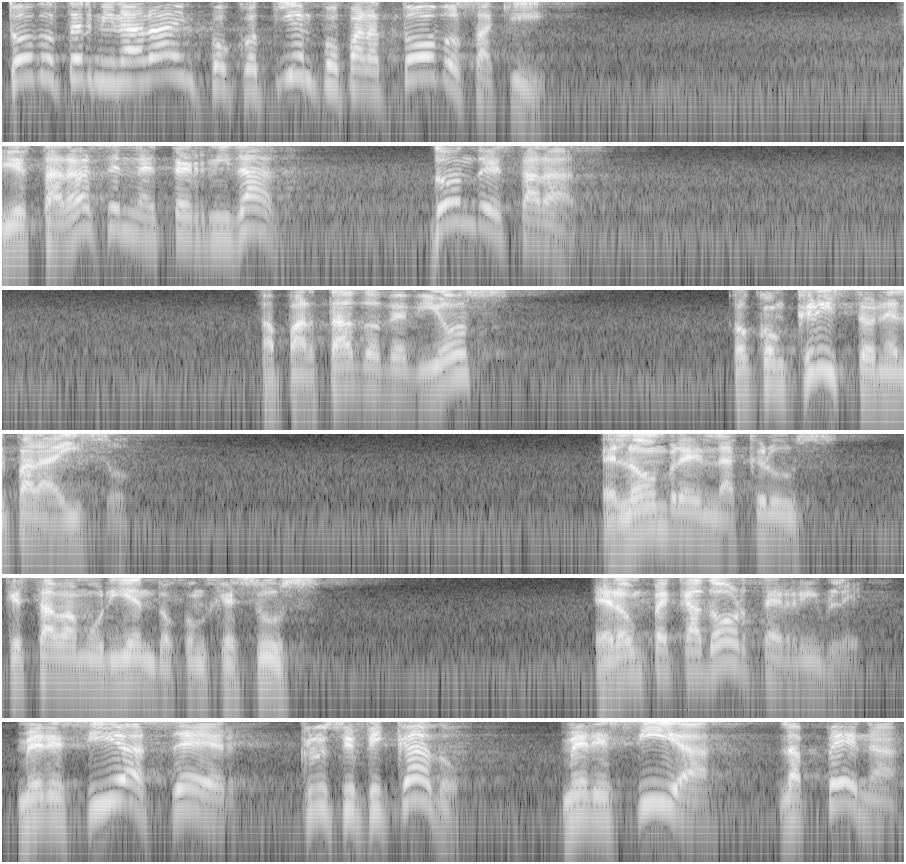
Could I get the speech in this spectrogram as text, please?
Todo terminará en poco tiempo para todos aquí. Y estarás en la eternidad. ¿Dónde estarás? ¿Apartado de Dios o con Cristo en el paraíso? El hombre en la cruz que estaba muriendo con Jesús. Era un pecador terrible. Merecía ser crucificado. Merecía la pena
